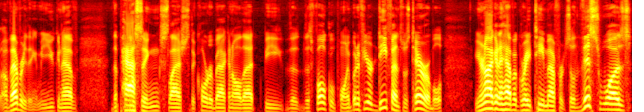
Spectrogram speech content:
of everything. I mean, you can have the passing slash the quarterback and all that be the the focal point, but if your defense was terrible, you're not going to have a great team effort. So this was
